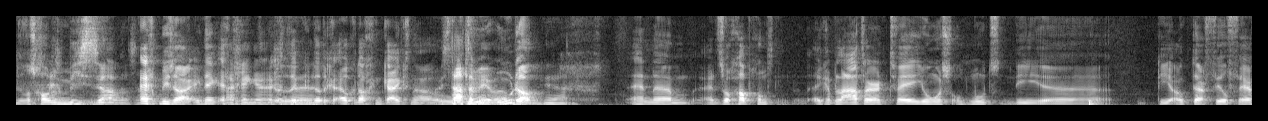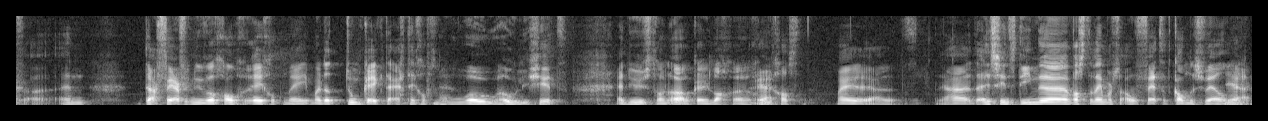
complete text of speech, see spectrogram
dat was gewoon Echt een bizar was. Echt bizar. Ik denk echt, Hij ging echt, dat, ik, dat ik elke dag ging kijken, nou, hoe, Staat er weer hoe, dan? Ja. En ehm, het is wel grappig, want ik heb later twee jongens ontmoet die, die ook daar veel verf... En daar verf ik nu wel gewoon geregeld mee. Maar dat, toen keek ik daar echt tegenop van, Ja. wow, holy shit. En nu is het gewoon, oh oké, lachen, goede Ja. gasten. Maar ja, dat, ja, en sindsdien eh, was het alleen maar zo, oh vet, het kan dus wel. Ja, weer.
